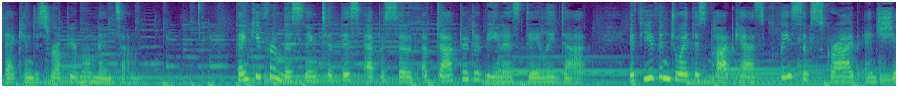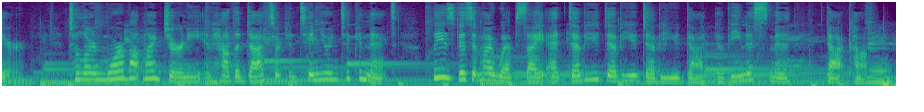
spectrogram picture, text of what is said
that can disrupt your momentum. Thank you for listening to this episode of Dr. Davina's Daily Dot. If you've enjoyed this podcast, please subscribe and share. To learn more about my journey and how the dots are continuing to connect, please visit my website at www.davinasmith.com.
